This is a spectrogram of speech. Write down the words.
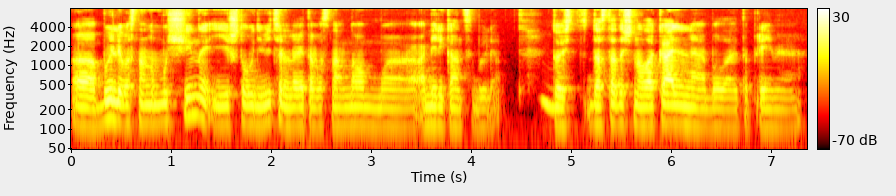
были в основном мужчины, и что удивительно, это в основном американцы были. Mm-hmm. То есть достаточно локальная была эта премия.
